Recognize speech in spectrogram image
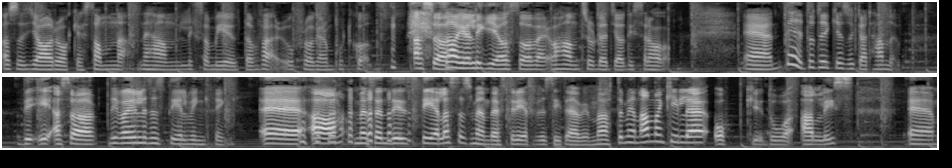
alltså jag råkar somna när han liksom är utanför och frågar om portkod. Alltså, Så jag ligger jag och sover och han trodde att jag dissade honom. Eh, nej då dyker jag såklart han upp. det är alltså, Det var ju en liten stel vinkning. eh, ja men sen det stelaste som hände efter det för vi sitter här vid möte med en annan kille och då Alice. Eh,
